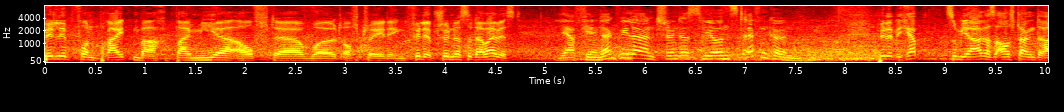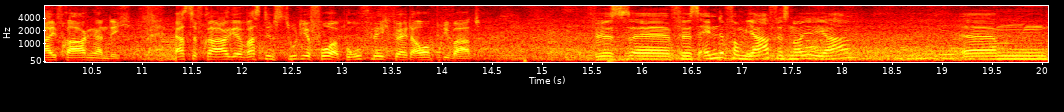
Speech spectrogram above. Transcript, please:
Philipp von Breitenbach bei mir auf der World of Trading. Philipp, schön, dass du dabei bist. Ja, vielen Dank, Wieland. Schön, dass wir uns treffen können. Philipp, ich habe zum Jahresausgang drei Fragen an dich. Erste Frage, was nimmst du dir vor, beruflich, vielleicht auch privat? Fürs, äh, fürs Ende vom Jahr, fürs neue Jahr? Ähm,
